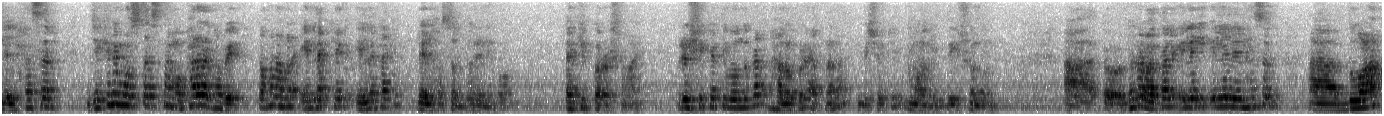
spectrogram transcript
লিল হাসার। যেখানে মোস্তাসনা মুফাররাক হবে, তখন আমরা ইল্লাকে, ইল্লাটাকে লিল হাসার ধরে নেব। তারকিব করার সময়। প্রিয় শিক্ষার্থী বন্ধুরা, ভালো করে আপনারা বিষয়টি মনোযোগ দিয়ে শুনুন। তো ধন্যবাদ। তাহলে ইল্লা ইল্লা লিল হাসার। দোয়া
